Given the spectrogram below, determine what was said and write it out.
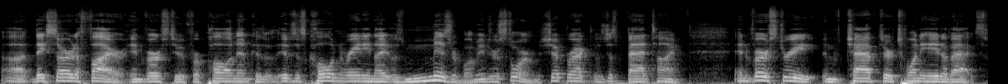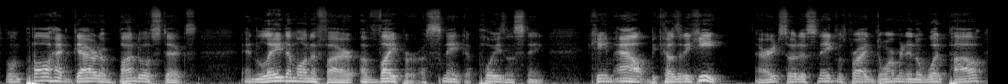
uh, they started a fire in verse 2 for Paul and them because it was just cold and rainy night. It was miserable. I mean, it was a storm, shipwrecked. It was just bad time. In verse 3, in chapter 28 of Acts, when Paul had gathered a bundle of sticks and laid them on the fire, a viper, a snake, a poison snake, came out because of the heat. All right, so the snake was probably dormant in a wood pile.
